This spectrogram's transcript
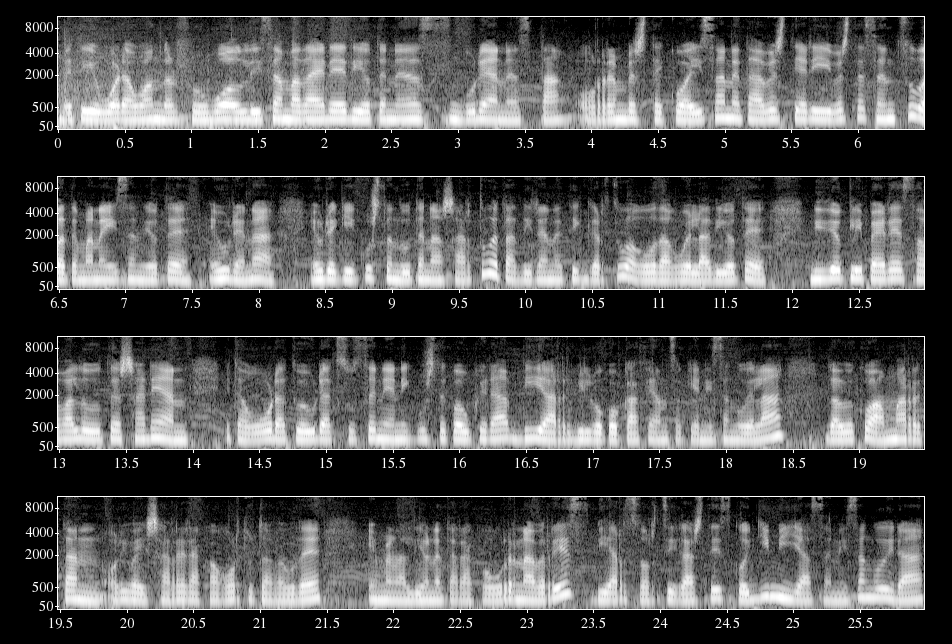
Beti What a Wonderful World izan bada ere diotenez gurean ez da. Horren bestekoa izan eta bestiari beste zentzu bat emana izan diote. Eurena, eurek ikusten dutena sartu eta direnetik gertuago dagoela diote. Bideoklipa ere zabaldu dute sarean eta gogoratu eurak zuzenean ikusteko aukera bihar bilboko kafe antzokian izango dela. Gaueko amarretan hori bai sarrerak agortuta daude. Hemen aldionetarako urrena berriz, bihar zortzi gaztiz goi zen izango dira,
